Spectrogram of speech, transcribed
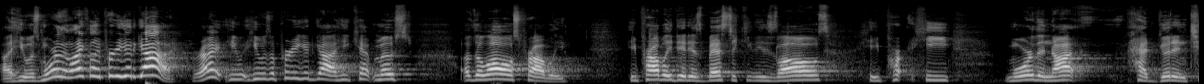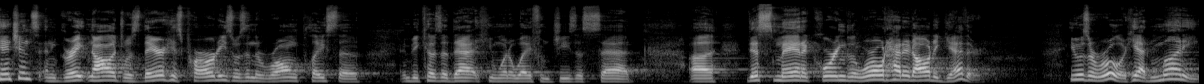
Uh, he was more than likely a pretty good guy, right? He, he was a pretty good guy. He kept most of the laws probably. He probably did his best to keep these laws. He, he more than not had good intentions and great knowledge was there. His priorities was in the wrong place though, and because of that, he went away from Jesus sad. Uh, this man, according to the world, had it all together. He was a ruler. He had money,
